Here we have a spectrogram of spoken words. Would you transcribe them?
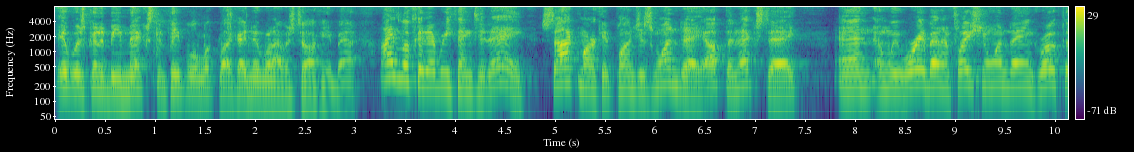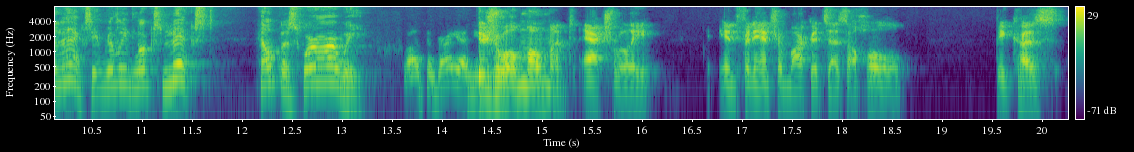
it was going to be mixed and people looked like I knew what I was talking about. I look at everything today. Stock market plunges one day, up the next day and, and we worry about inflation one day and growth the next. It really looks mixed. Help us. Where are we? Well, it's a very unusual moment, actually, in financial markets as a whole, because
